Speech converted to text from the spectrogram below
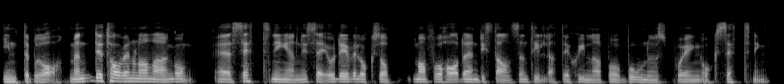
inte bra, men det tar vi någon annan gång. Eh, sättningen i sig och det är väl också, man får ha den distansen till att det är skillnad på bonuspoäng och sättning.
